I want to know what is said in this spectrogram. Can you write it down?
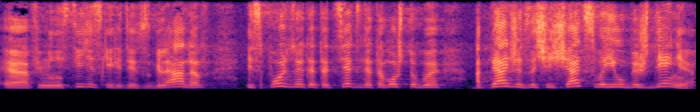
э, феминистических этих взглядов используют этот текст для того, чтобы, опять же, защищать свои убеждения.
